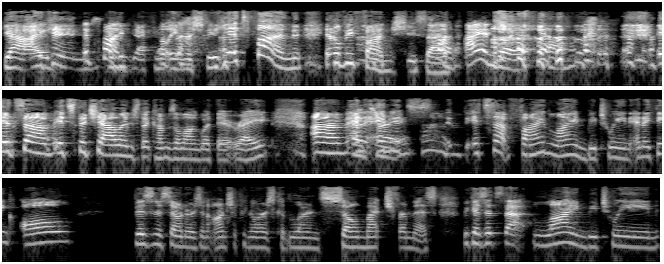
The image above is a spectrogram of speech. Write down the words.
Yeah, I can. It's fun. I can definitely understand. Yeah, it's fun. It'll be fun. She said. Fun. I enjoy it. Yeah. it's um, it's the challenge that comes along with it, right? Um, and That's and it's it's that fine line between, and I think all business owners and entrepreneurs could learn so much from this because it's that line between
